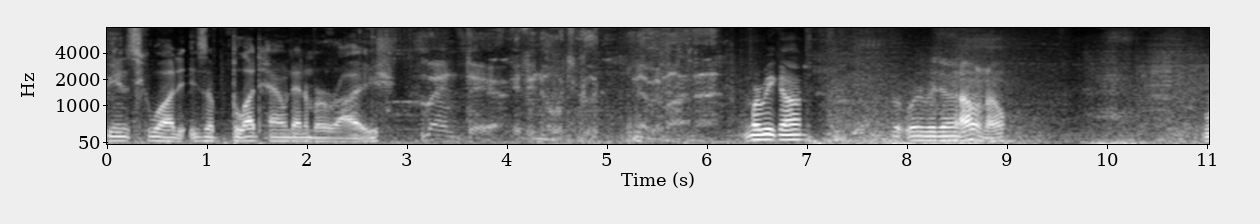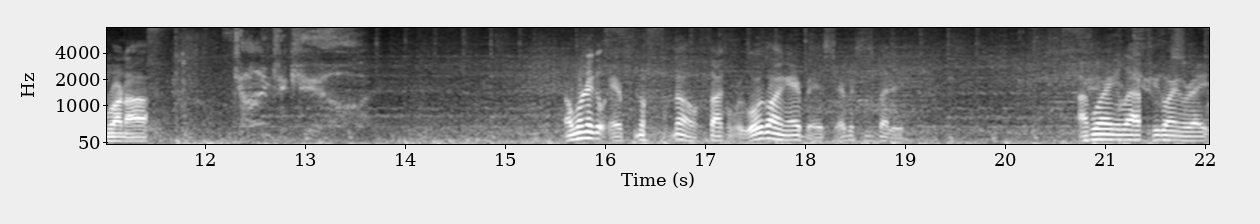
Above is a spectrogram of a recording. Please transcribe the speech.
The champion squad is a Bloodhound and a Mirage. Land there if you know it's good. Never mind that. Where are we going? What, what are we doing? I don't know. Run off. Time to kill. I want to go air. No, no, fuck. We're, we're going airbase. Airbase is better. I'm going left. You're going right.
